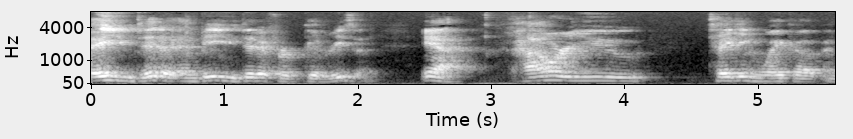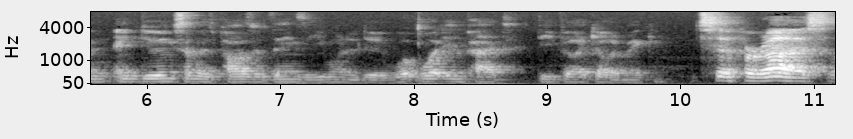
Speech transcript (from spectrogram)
a you did it, and b you did it for good reason. Yeah. How are you taking wake up and, and doing some of those positive things that you want to do? What what impact do you feel like y'all are making? So for us,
